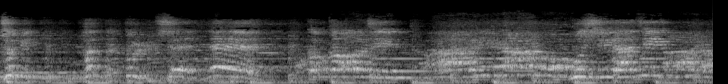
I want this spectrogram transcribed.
준비. 하나 둘 셋 넷. 끝까지 나이라고 무시하지 말아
